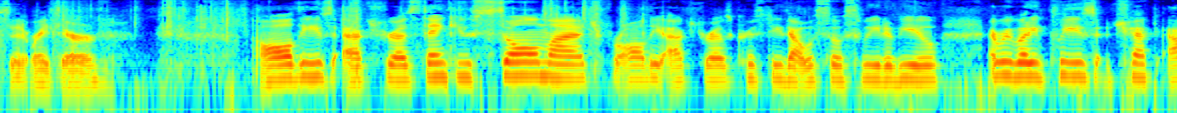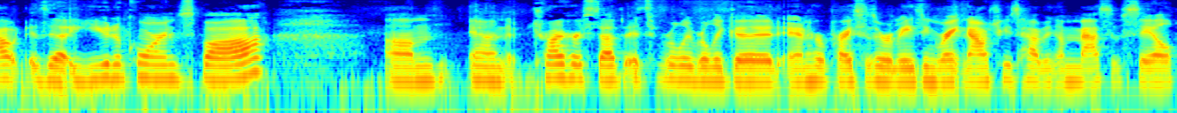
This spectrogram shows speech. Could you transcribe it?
Sit right there all these extras. Thank you so much for all the extras, Christy. That was so sweet of you. Everybody, please check out the Unicorn Spa um, and try her stuff. It's really, really good, and her prices are amazing. Right now, she's having a massive sale.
